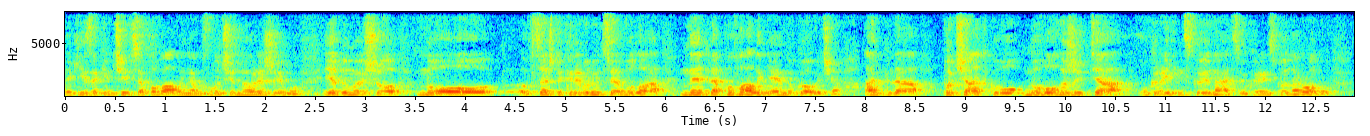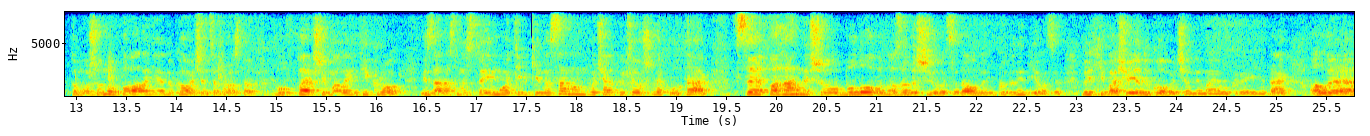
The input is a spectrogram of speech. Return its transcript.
який закінчився поваленням злочинного режиму. Я думаю, що ну все ж таки революція була не для повалення Януковича, а для початку нового життя української нації, українського народу. Тому що ну повалення Януковича це просто був перший маленький крок. І зараз ми стоїмо тільки на самому початку цього шляху. Так, все погане, що було, воно залишилося, да, воно нікуди не ділося. Ну хіба що Януковича немає в Україні, так? Але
